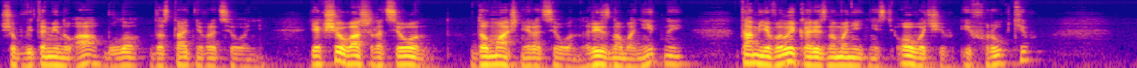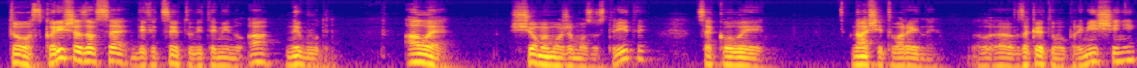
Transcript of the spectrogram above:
щоб вітаміну А було достатньо в раціоні. Якщо ваш раціон, домашній раціон різноманітний, там є велика різноманітність овочів і фруктів, то, скоріше за все, дефіциту вітаміну А не буде. Але що ми можемо зустріти, це коли наші тварини е, в закритому приміщенні,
